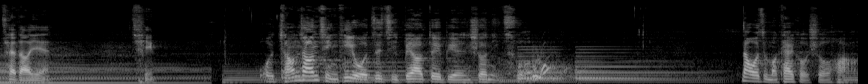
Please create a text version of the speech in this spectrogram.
蔡导演，请。我常常警惕我自己，不要对别人说你错。那我怎么开口说话？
